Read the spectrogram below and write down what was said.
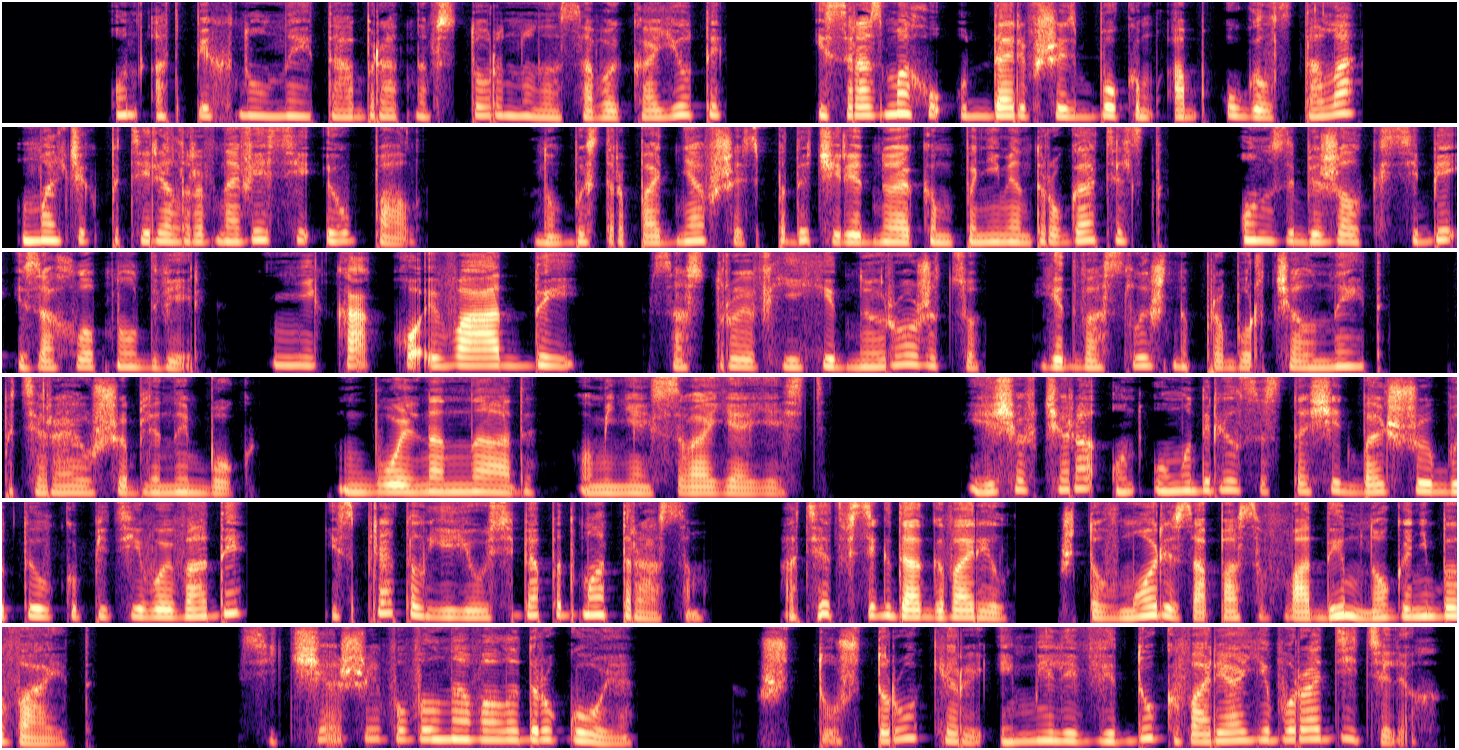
Он отпихнул Нейта обратно в сторону носовой каюты и с размаху ударившись боком об угол стола, мальчик потерял равновесие и упал. Но быстро поднявшись под очередной аккомпанемент ругательств, он забежал к себе и захлопнул дверь. «Никакой воды!» Состроив ехидную рожицу, едва слышно пробурчал Нейт, потирая ушибленный бок. «Больно надо, у меня и своя есть». Еще вчера он умудрился стащить большую бутылку питьевой воды и спрятал ее у себя под матрасом. Отец всегда говорил, что в море запасов воды много не бывает. Сейчас же его волновало другое. Что ж трукеры имели в виду, говоря о его родителях?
